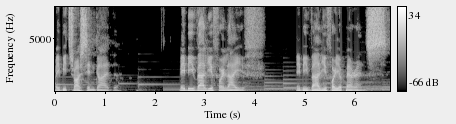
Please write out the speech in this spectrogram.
maybe trust in God, maybe value for life, maybe value for your parents.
